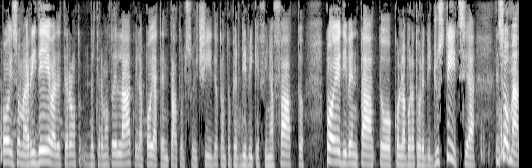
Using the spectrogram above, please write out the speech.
poi insomma rideva del terremoto, del terremoto dell'Aquila, poi ha tentato il suicidio, tanto per dirvi che fine ha fatto. Poi è diventato collaboratore di giustizia. Insomma,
